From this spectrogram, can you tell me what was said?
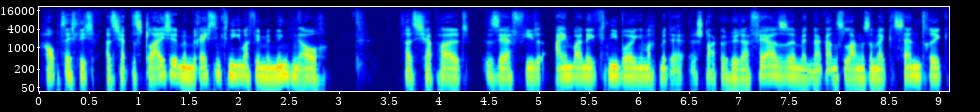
hauptsächlich, also ich habe das gleiche mit dem rechten Knie gemacht wie mit dem linken auch. Das heißt, ich habe halt sehr viel einbeinige Kniebeugen gemacht mit der starken Höhe der Ferse, mit einer ganz langsamen Exzentrik,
